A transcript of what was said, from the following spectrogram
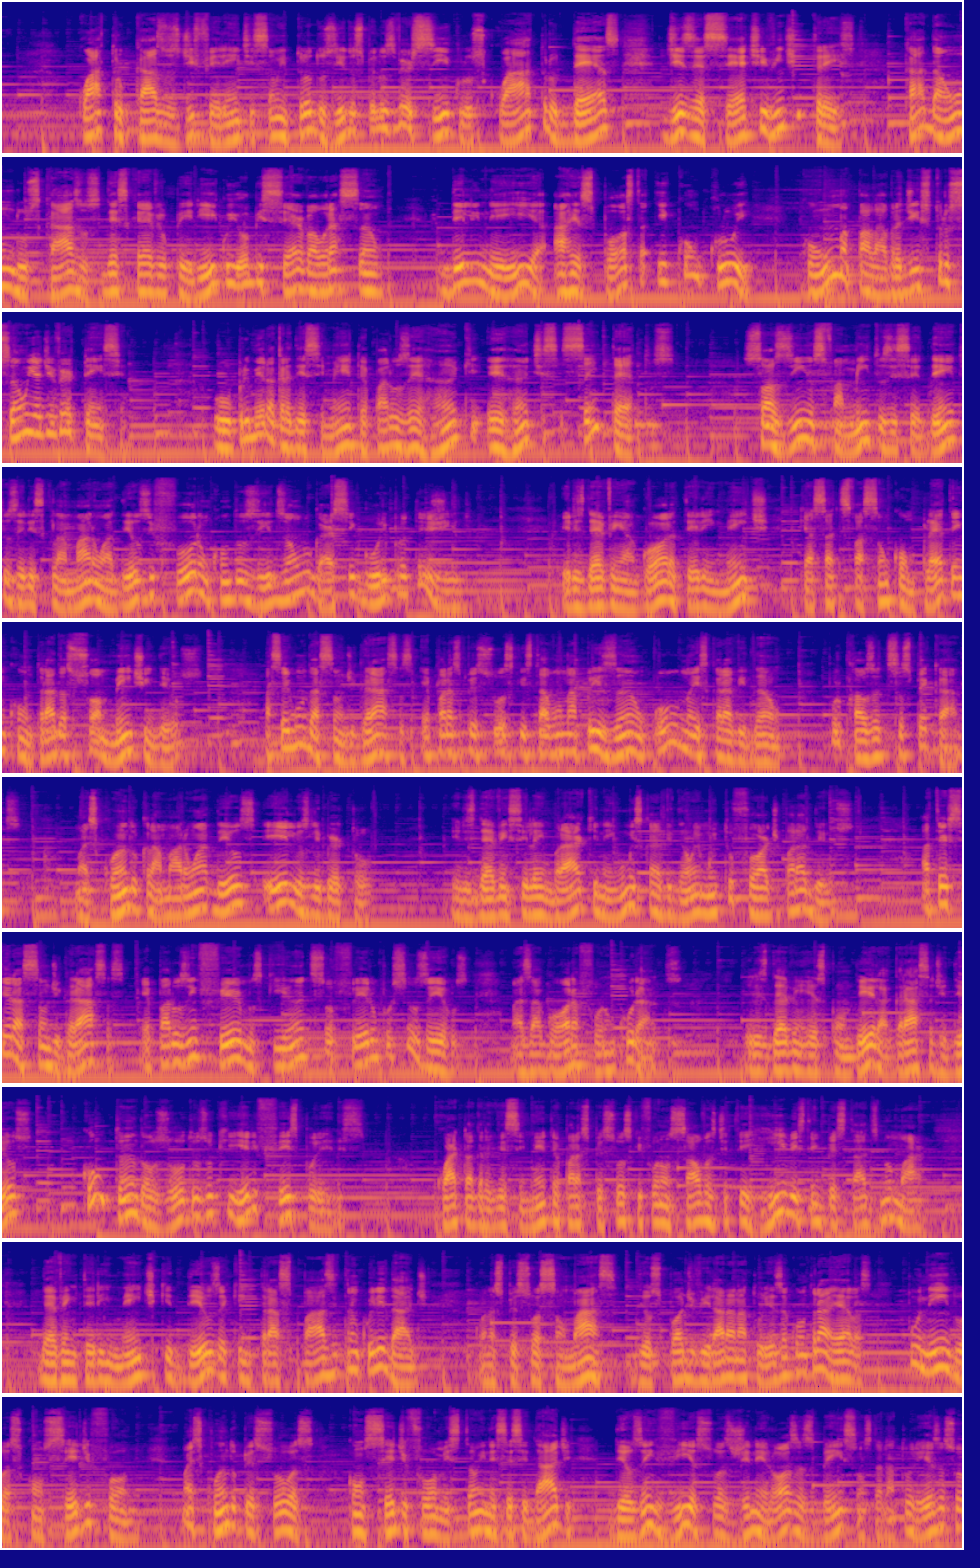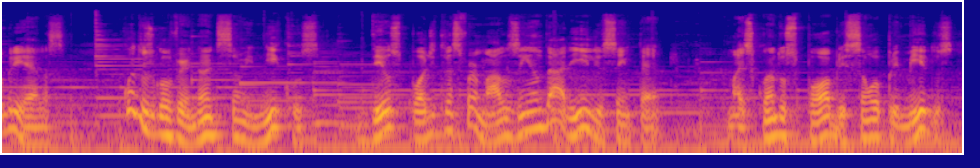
Quatro casos diferentes são introduzidos pelos versículos 4, 10, 17 e 23. Cada um dos casos descreve o perigo e observa a oração, delineia a resposta e conclui com uma palavra de instrução e advertência. O primeiro agradecimento é para os errantes sem tetos. Sozinhos, famintos e sedentos, eles clamaram a Deus e foram conduzidos a um lugar seguro e protegido. Eles devem agora ter em mente que a satisfação completa é encontrada somente em Deus. A segunda ação de graças é para as pessoas que estavam na prisão ou na escravidão por causa de seus pecados mas quando clamaram a Deus, ele os libertou. Eles devem se lembrar que nenhuma escravidão é muito forte para Deus. A terceira ação de graças é para os enfermos que antes sofreram por seus erros, mas agora foram curados. Eles devem responder à graça de Deus contando aos outros o que ele fez por eles. O quarto agradecimento é para as pessoas que foram salvas de terríveis tempestades no mar devem ter em mente que Deus é quem traz paz e tranquilidade. Quando as pessoas são más, Deus pode virar a natureza contra elas, punindo-as com sede e fome. Mas quando pessoas com sede e fome estão em necessidade, Deus envia suas generosas bênçãos da natureza sobre elas. Quando os governantes são iníquos, Deus pode transformá-los em andarilhos sem teto. Mas quando os pobres são oprimidos,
